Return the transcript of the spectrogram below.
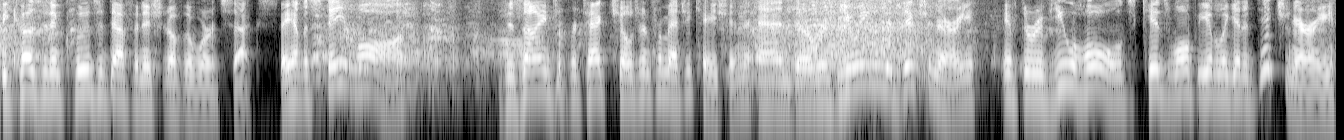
because it includes a definition of the word sex. They have a state law designed to protect children from education, and they're reviewing the dictionary. If the review holds, kids won't be able to get a dictionary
